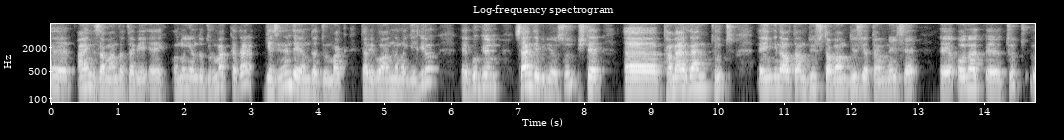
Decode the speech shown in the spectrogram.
e, aynı zamanda tabii e, onun yanında durmak kadar Gezi'nin de yanında durmak tabii bu anlama geliyor. E, bugün sen de biliyorsun işte e, Tamer'den tut Engin Altan düz taban düz yatan neyse e, ona e, tut e,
